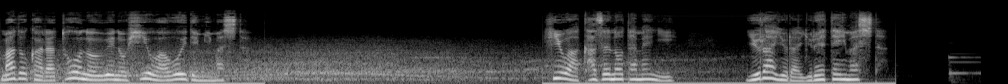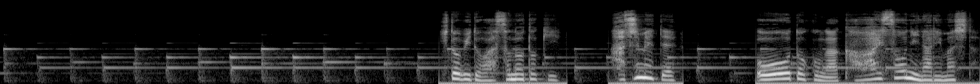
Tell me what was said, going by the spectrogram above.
窓から塔の上の火を仰いでみました。火は風のためにゆらゆら揺れていました。人々はその時初めて大男がかわいそうになりました。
